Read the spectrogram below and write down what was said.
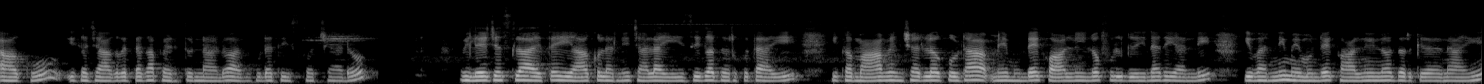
ఆకు. ఇక జాగ్రత్తగా పెడుతున్నాడు. అవి కూడా తీసుకొచ్చాడు. విలేజెస్లో అయితే ఈ ఆకులన్నీ చాలా ఈజీగా దొరుకుతాయి. ఇక మా వెంచర్లో కూడా మేము ఉండే కాలనీలో ఫుల్ గ్రీనరీ అండి. ఇవన్నీ మేము ఉండే కాలనీలో దొరికినాయి.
